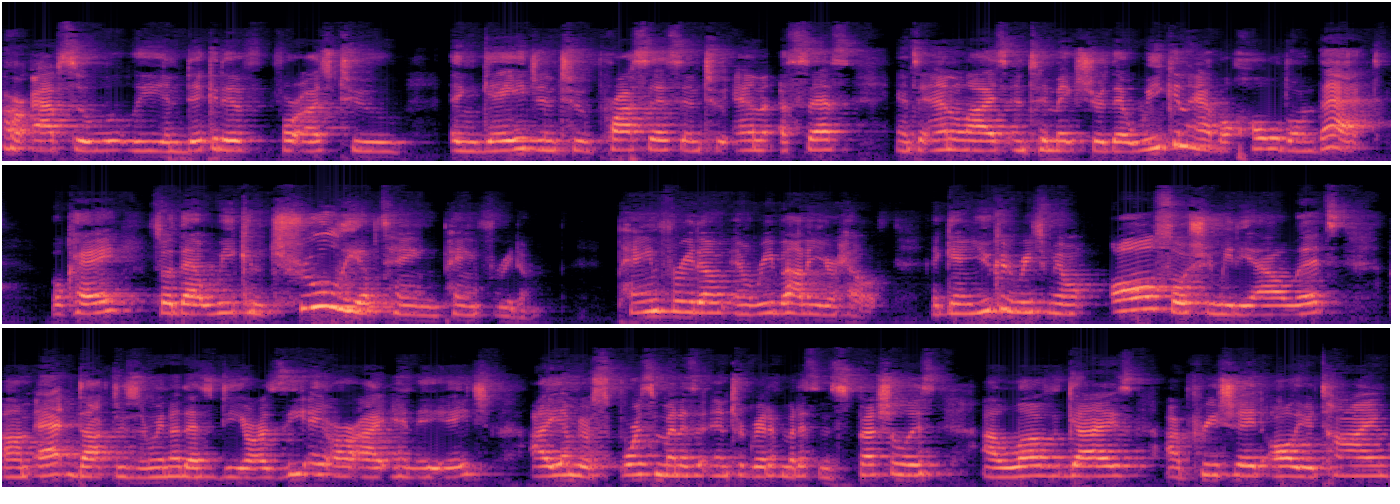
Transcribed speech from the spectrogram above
are absolutely indicative for us to engage and to process and to an- assess and to analyze and to make sure that we can have a hold on that, okay, so that we can truly obtain pain freedom, pain freedom and rebounding your health. Again, you can reach me on all social media outlets um, at Dr. Zarinah. That's D R Z A R I N A H. I am your sports medicine, integrative medicine specialist. I love guys. I appreciate all your time.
